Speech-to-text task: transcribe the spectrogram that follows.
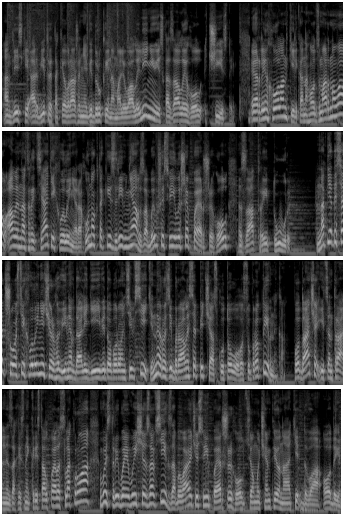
англійські арбітри таке враження від руки намалювали лінію і сказали гол чистий. Ерлін Холланд кілька нагод змарнував, але на 30-й хвилині рахунок таки зрівняв, забивши свій лише перший гол за три тури. На 56-й хвилині чергові невдалі дії від оборонців Сіті не розібралися під час кутового супротивника. Подача і центральний захисник Крістал Пелес Лакруа вистрибує вище за всіх, забиваючи свій перший гол в цьому чемпіонаті 2-1.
